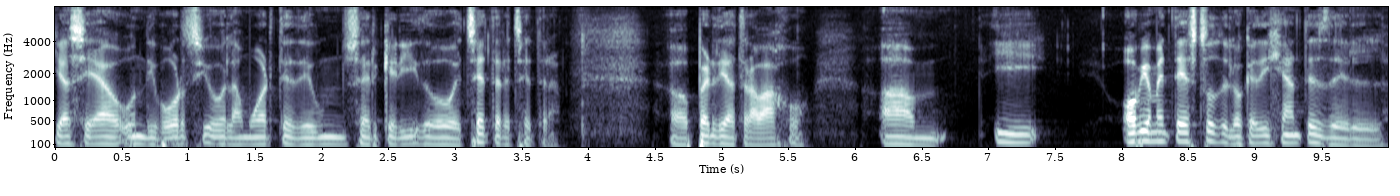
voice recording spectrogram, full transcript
ya sea un divorcio, la muerte de un ser querido, etcétera, etcétera, pérdida de trabajo. y obviamente esto de lo que dije antes del,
